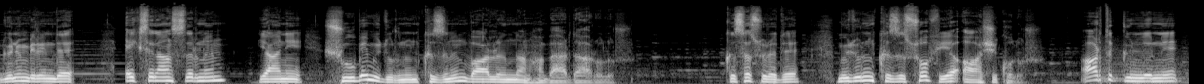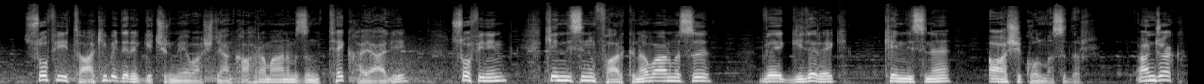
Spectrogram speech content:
Günün birinde ekselanslarının yani şube müdürünün kızının varlığından haberdar olur. Kısa sürede müdürün kızı Sophie'ye aşık olur. Artık günlerini Sophie'yi takip ederek geçirmeye başlayan kahramanımızın tek hayali Sophie'nin kendisinin farkına varması ve giderek kendisine aşık olmasıdır. Ancak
